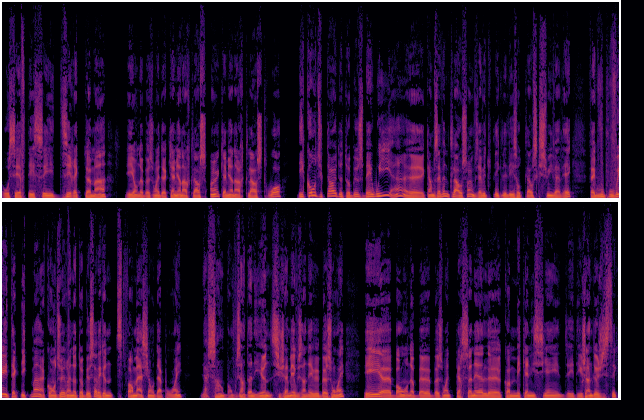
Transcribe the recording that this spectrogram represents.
au CFTC directement. Et on a besoin de camionneurs classe 1, camionneurs classe 3, des conducteurs d'autobus, ben oui, hein, euh, quand vous avez une classe 1, vous avez toutes les, autres classes qui suivent avec. Fait que vous pouvez techniquement conduire un autobus avec une petite formation d'appoint. Le centre vont vous en donner une si jamais vous en avez besoin. Et euh, bon, on a besoin de personnel euh, comme mécaniciens, des, des, gens de logistique.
